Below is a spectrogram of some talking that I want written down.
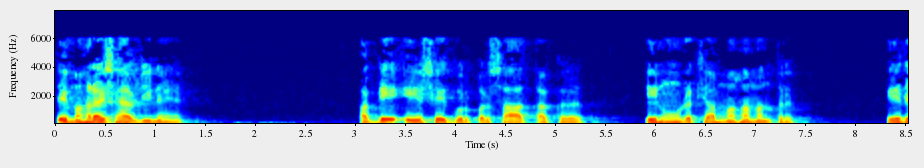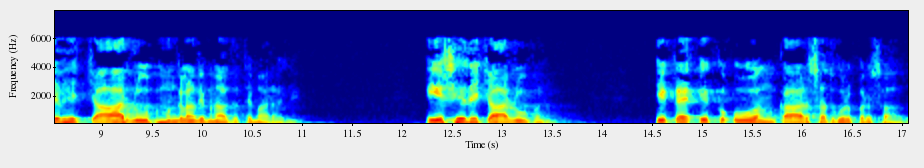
ਤੇ ਮਹਾਰਾਜ ਸਾਹਿਬ ਜੀ ਨੇ ਅੱਗੇ ਇਸੇ ਗੁਰਪ੍ਰਸਾਦ ਤੱਕ ਇਹਨੂੰ ਰੱਖਿਆ ਮਹਾ ਮੰਤਰ ਇਹਦੇ ਵਿੱਚ ਚਾਰ ਰੂਪ ਮੰਗਲਾਂ ਦੇ ਬਣਾ ਦਿੱਤੇ ਮਹਾਰਾਜ ਨੇ। ਇਸੇ ਦੇ ਚਾਰ ਰੂਪ ਨੇ। ਇੱਕ ਹੈ ਇੱਕ ਓੰਕਾਰ ਸਤਿਗੁਰ ਪ੍ਰਸਾਦ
